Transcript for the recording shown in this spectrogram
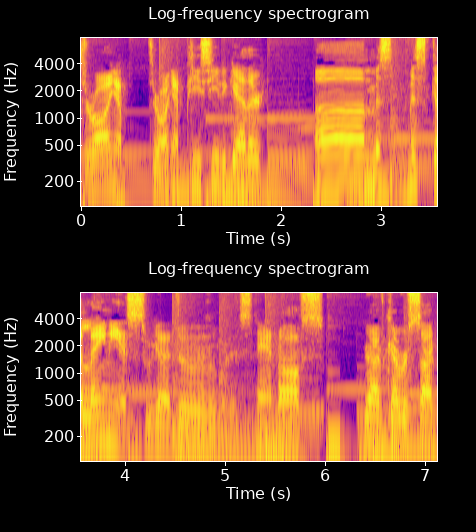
throwing a throwing a PC together. Uh, mis miscellaneous. We gotta do standoffs, drive cover side.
